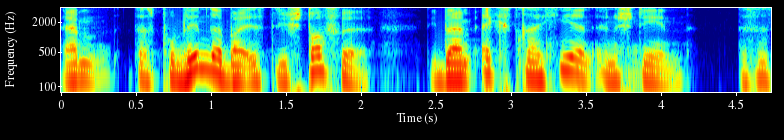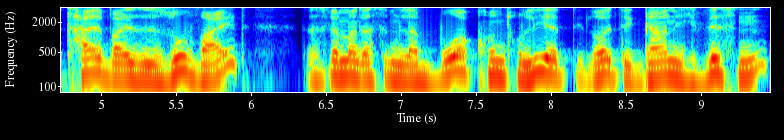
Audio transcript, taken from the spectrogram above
Ähm, das Problem dabei ist, die Stoffe, die beim Extrahieren entstehen, das ist teilweise so weit, dass wenn man das im Labor kontrolliert, die Leute gar nicht wissen,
